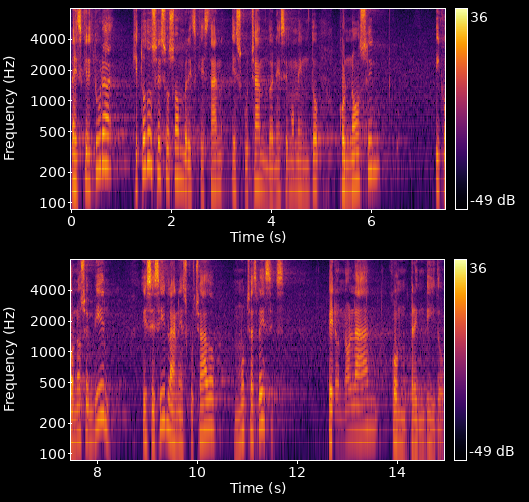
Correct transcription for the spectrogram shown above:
La escritura que todos esos hombres que están escuchando en ese momento conocen y conocen bien. Es decir, la han escuchado muchas veces, pero no la han comprendido.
